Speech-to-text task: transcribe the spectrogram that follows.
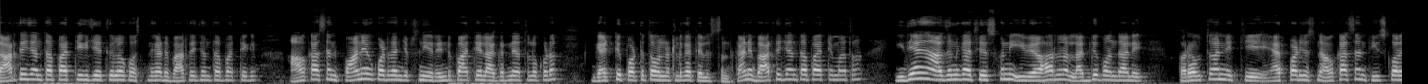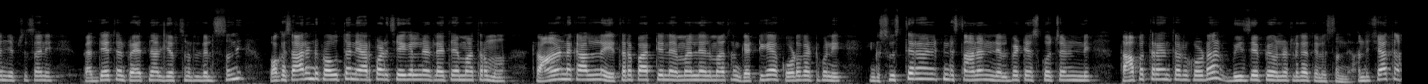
భారతీయ జనతా పార్టీకి చేతిలోకి వస్తుంది కాబట్టి భారతీయ జనతా పార్టీకి అవకాశాన్ని పానివ్వకూడదని చెప్పి ఈ రెండు పార్టీల అగ్రనేతలు కూడా గట్టి పట్టుతో ఉన్నట్లుగా తెలుస్తుంది. కానీ భారతీయ జనతా పార్టీ మాత్రం ఇదే ఆదనగా చేసుకుని ఈ వ్యవహారంలో లబ్ధి పొందాలి ప్రభుత్వాన్ని ఏర్పాటు చేసిన అవకాశాన్ని తీసుకోవాలని చెప్పేసి అని పెద్ద ఎత్తున ప్రయత్నాలు చేస్తున్నట్లు తెలుస్తుంది. ఒకసారి ప్రభుత్వాన్ని ఏర్పాటు చేయగలిగినట్లయితే మాత్రం రానున్న కాలంలో ఇతర పార్టీల ఎమ్మెల్యేలు మాత్రం గట్టిగా కూడగట్టుకుని ఇంక సుస్థిరమైనటువంటి స్థానాన్ని నిలబెట్టేసుకోవచ్చని తాపత్రయంతో కూడా బీజేపీ ఉన్నట్లుగా తెలుస్తుంది. అందుచేత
